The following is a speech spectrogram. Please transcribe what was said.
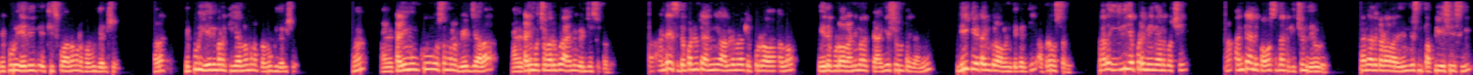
ఎప్పుడు ఏది తీసుకోవాలో మన ప్రభుకి తెలుసు. కదా? ఎప్పుడు ఏది మనకి ఇవ్వాలో మన ప్రభుకి తెలుసు. ఆయన టైం కోసం మనం వెయిట్ చేయాలా? ఆయన టైం వచ్చే వరకు కూడా ఆయన వెయిట్ చేస్తుంటాడు. అంటే సిద్ధపడి అన్ని ఆల్రెడీ మనకి ఎప్పుడు రావాలో ఏది ఎప్పుడు రావాలని మనకి ప్యాక్ చేసి ఉంటాయి కానీ నీకు ఏ టైంకి రావాలని దగ్గరికి? అప్పుడే వస్తుంది. కదా? ఇది చెప్పడం ఏంది ఆయనకు వచ్చి? అంటే ఆయన పవర్స్ దానికి ఇచ్చిండు దేవుడు. కానీ అది అక్కడ ఏం చేసింది తప్పు చేసేసి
